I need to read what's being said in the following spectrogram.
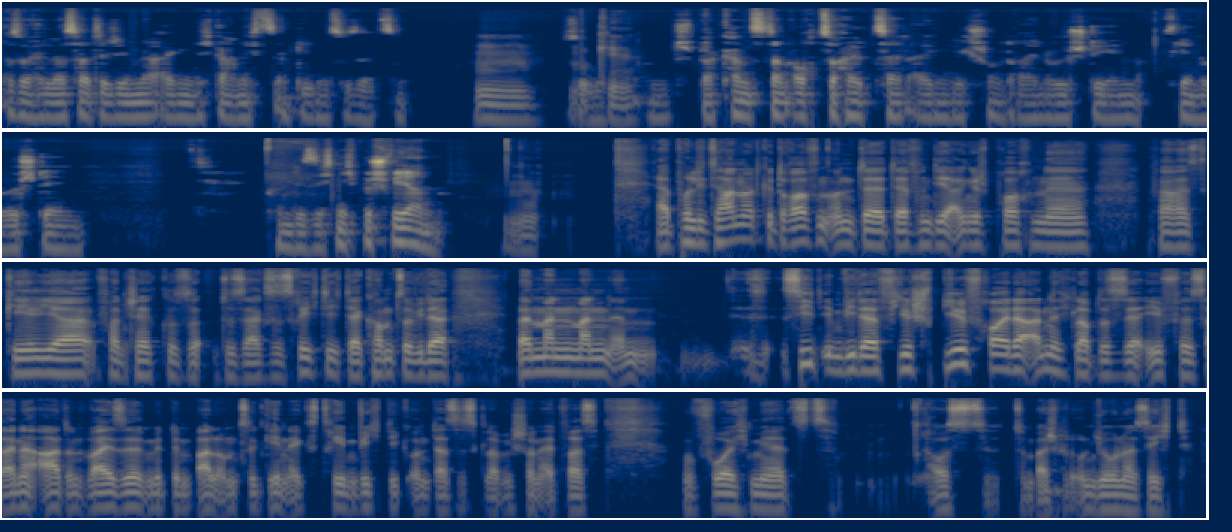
also Hellas hatte dem ja eigentlich gar nichts entgegenzusetzen. Hm, okay. So, und da kann es dann auch zur Halbzeit eigentlich schon 3-0 stehen, 4-0 stehen. Können die sich nicht beschweren. Ja. Herr Politano hat getroffen und äh, der von dir angesprochene Quaraskelia, Francesco, du sagst es richtig, der kommt so wieder, weil man, man ähm, sieht ihm wieder viel Spielfreude an. Ich glaube, das ist ja eh für seine Art und Weise, mit dem Ball umzugehen, extrem wichtig und das ist, glaube ich, schon etwas, wovor ich mir jetzt aus zum Beispiel Unioner Sicht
